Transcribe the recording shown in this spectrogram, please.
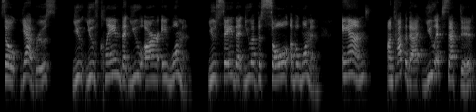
So, yeah, Bruce, you you've claimed that you are a woman. You say that you have the soul of a woman. And on top of that, you accepted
